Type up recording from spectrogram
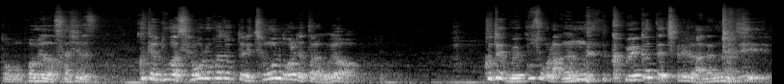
또 보면은 사실 그때 누가 세월호 가족들이 청원도 올렸더라고요. 그때 왜 구속을 안 했는, 왜 그때 처리를 안 했는지.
